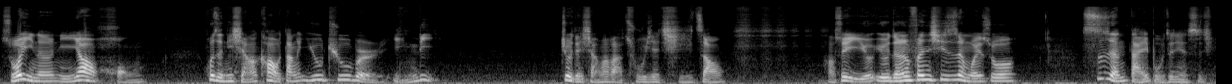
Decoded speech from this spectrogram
所以呢，你要红，或者你想要靠当 YouTuber 盈利，就得想办法出一些奇招。好，所以有有的人分析是认为说，私人逮捕这件事情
